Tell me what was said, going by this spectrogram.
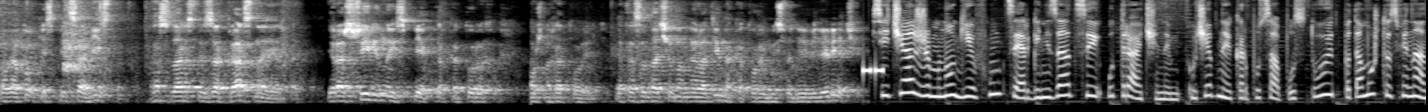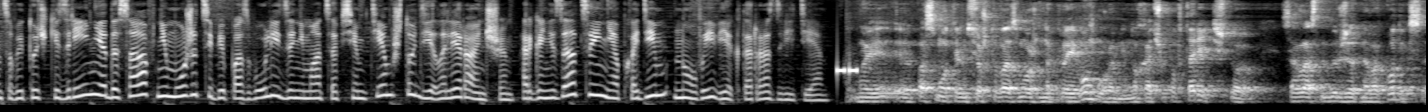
подготовке специалистов, государственный заказ на это – и расширенный спектр, которых можно готовить. Это задача номер один, о которой мы сегодня вели речь. Сейчас же многие функции организации утрачены. Учебные корпуса пустуют, потому что с финансовой точки зрения ДСААФ не может себе позволить заниматься всем тем, что делали раньше. Организации необходим новый вектор развития. Мы э, посмотрим все, что возможно на краевом уровне, но хочу повторить, что согласно бюджетного кодекса,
